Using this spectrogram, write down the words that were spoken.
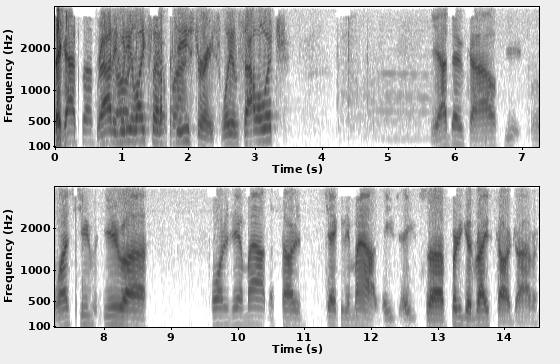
They got something. Rowdy, who do you like for that ARCA East race? William Sawalich? Yeah, I do, Kyle. You, once you you uh, pointed him out and I started checking him out, he's he's a pretty good race car driver.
